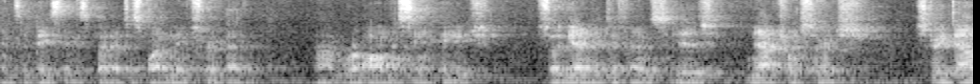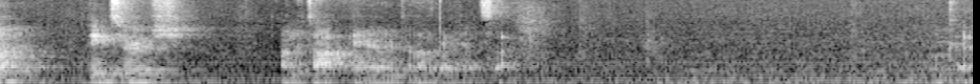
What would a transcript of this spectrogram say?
into basics, but I just want to make sure that uh, we're all on the same page. So again, the difference is natural search straight down, paid search on the top and on the right hand side. Okay.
